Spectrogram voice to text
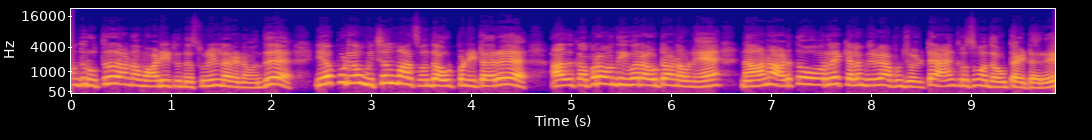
வந்து ருத்ரதாண்டம் ஆடிட்டு இருந்த சுனில் நாராயண வந்து எப்படியோ மிச்சல் மார்ஸ் வந்து அவுட் பண்ணிட்டாரு. அதுக்கப்புறம் வந்து இவர் அவுட் ஆனவனே நானும் அடுத்த ஓவர்ல கிளம்பிடுவேன் அப்படின்னு சொல்லிட்டு ஆங்கர்ஸும் வந்து அவுட் ஆயிட்டாரு.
